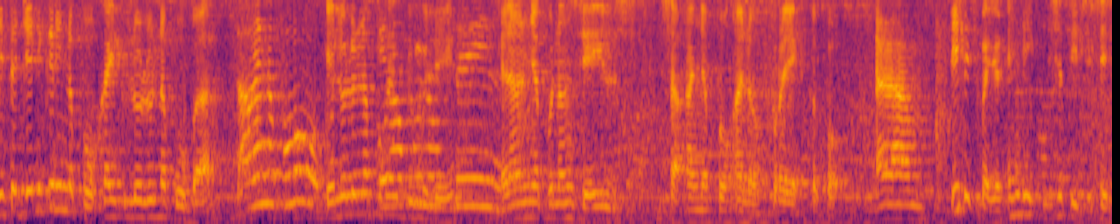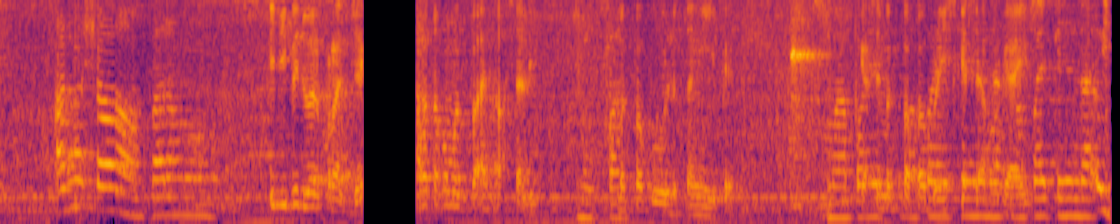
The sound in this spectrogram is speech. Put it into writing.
Tita Jenny, kanina po, kay Lolo na po ba? Sa akin na po. Kay Lolo na po kayo Kailangan po ng bumili. sales. Kailangan niya po ng sales sa kanya pong ano, proyekto po. Um, thesis ba yun? Eh, hindi, hindi siya thesis eh. Ano siya? Parang... Individual project. Takot ako magpaano actually. Magpa, Magpabulot ng ngipin. mapayat- kasi magpapabrace kasi ka ako, guys. Mapayat ka niyan na. Uy!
